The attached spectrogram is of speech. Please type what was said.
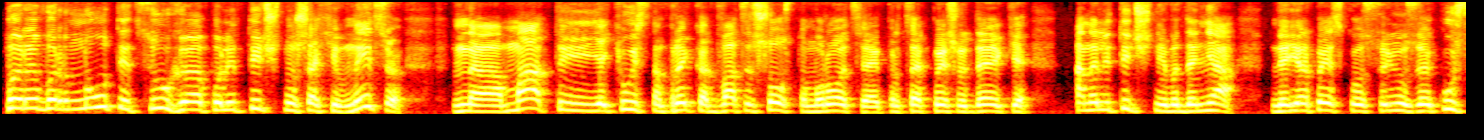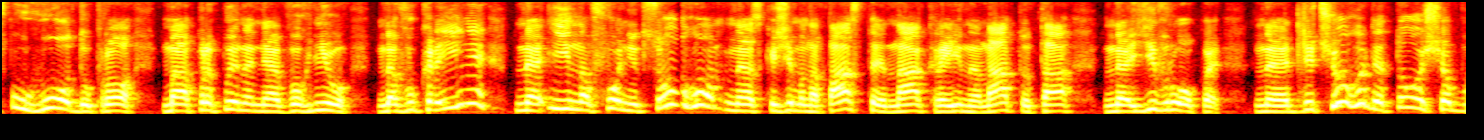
перевернути цю геополітичну шахівницю. Мати якусь, наприклад, 26-му році, як про це пишуть деякі аналітичні видання Європейського союзу, якусь угоду про припинення вогню в Україні, е, і на фоні цього, е, скажімо, напасти на країни НАТО та е, Європи. Для чого? Для того, щоб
